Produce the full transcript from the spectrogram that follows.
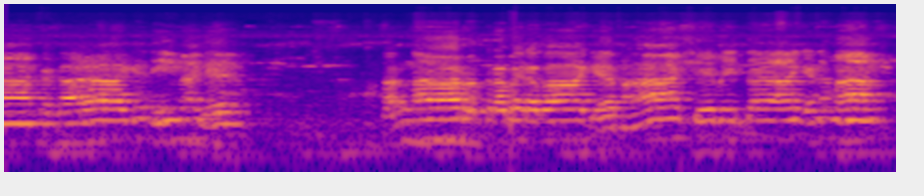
पिनाककाराय धीमहि तन्नारुद्रभैरवाय महाशिविताय नमः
